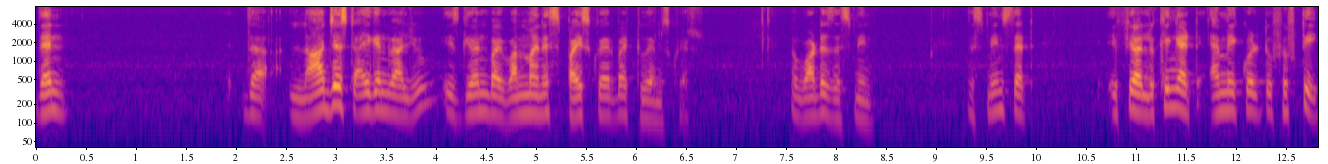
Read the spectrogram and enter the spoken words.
then the largest eigenvalue is given by 1 minus pi square by 2 m square. Now, what does this mean? This means that if you are looking at m equal to 50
